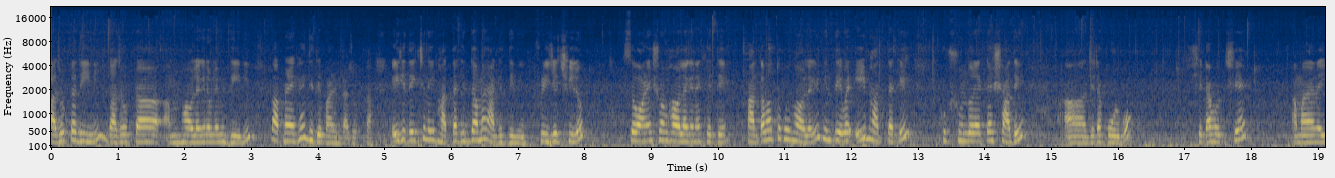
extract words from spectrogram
গাজরটা দিইনি, গাজরটা ভালো লাগে না বলে আমি দিইনি। তো আপনারা এখানে দিতে পারেন গাজরটা। এই যে দেখছেন, এই ভাতটা কিন্তু আমার আগের দিনে ফ্রিজে ছিল। সো অনেক সময় ভালো লাগে না খেতে। পান্তা ভাত তো খুব ভালো লাগে, কিন্তু এবার এই ভাতটাকে খুব সুন্দর একটা স্বাদে যেটা করব সেটা হচ্ছে আমার এই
